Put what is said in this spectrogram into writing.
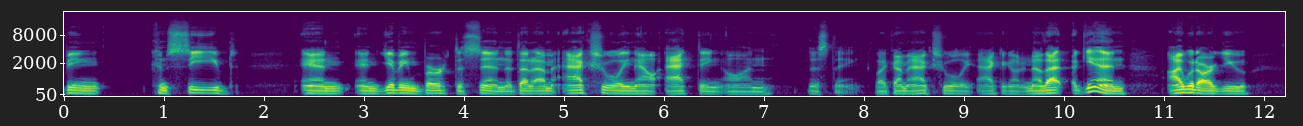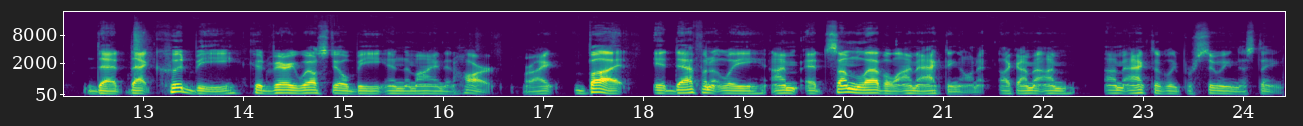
being conceived and and giving birth to sin that, that i'm actually now acting on this thing. Like i'm actually acting on it. Now that again i would argue that that could be could very well still be in the mind and heart right? But it definitely i'm at some level i'm acting on it. Like i'm i'm i'm actively pursuing this thing.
